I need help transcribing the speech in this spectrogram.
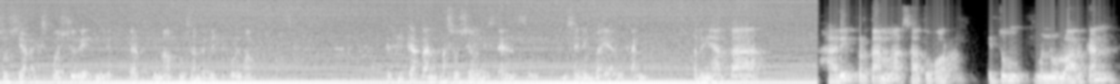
social exposure ya hingga 50 sampai 75 persen. Ketika tanpa social distancing bisa dibayangkan ternyata hari pertama satu orang itu menularkan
